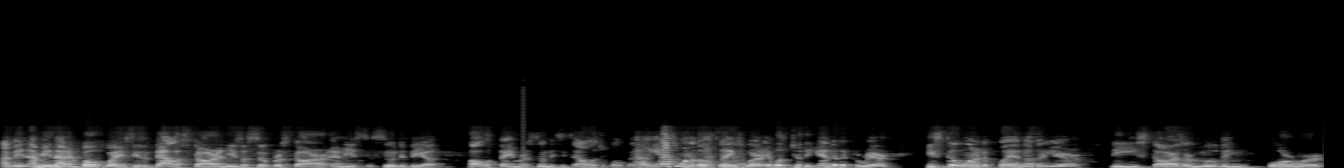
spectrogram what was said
I mean, I mean that in both ways. He's a Dallas star and he's a superstar, and he's soon to be a Hall of Famer as soon as he's eligible. But Oh, yeah. that's one of those things where it was to the end of the career. He still wanted to play another year. The stars are moving forward,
